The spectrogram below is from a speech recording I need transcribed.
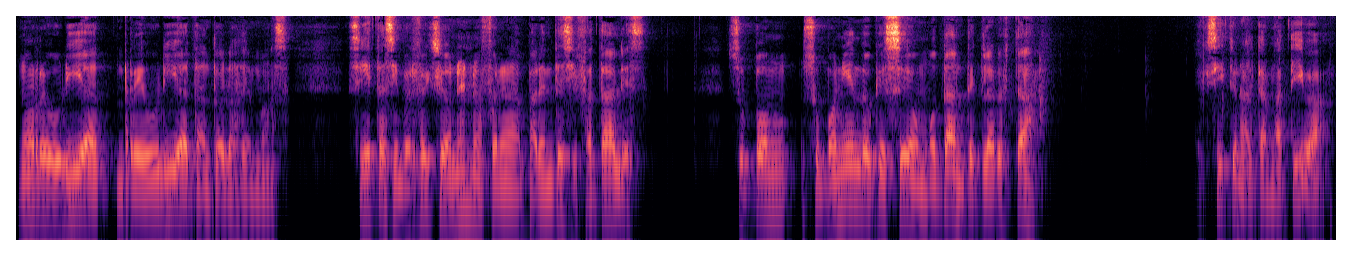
no rehuiría tanto a los demás, si estas imperfecciones no fueran aparentes y fatales. suponiendo que sea un mutante, claro está. ¿Existe una alternativa?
